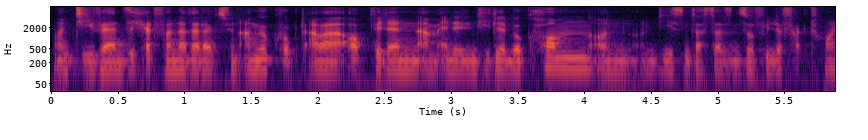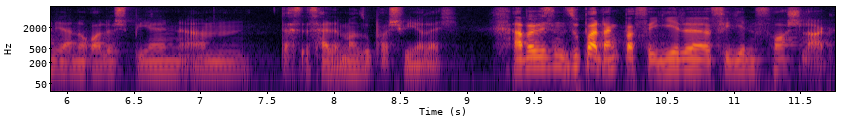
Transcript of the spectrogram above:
und die werden sich halt von der Redaktion angeguckt. Aber ob wir denn am Ende den Titel bekommen und, und dies und das, da sind so viele Faktoren, die da eine Rolle spielen, ähm, das ist halt immer super schwierig. Aber wir sind super dankbar für, jede, für jeden Vorschlag.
